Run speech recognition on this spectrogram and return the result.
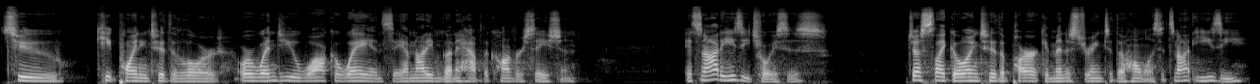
to keep pointing to the Lord? Or when do you walk away and say, I'm not even going to have the conversation? It's not easy choices. Just like going to the park and ministering to the homeless, it's not easy.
